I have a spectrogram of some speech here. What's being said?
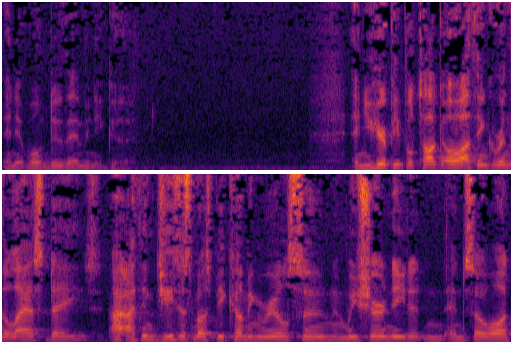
and it won't do them any good. And you hear people talk, oh, I think we're in the last days. I, I think Jesus must be coming real soon, and we sure need it, and, and so on.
